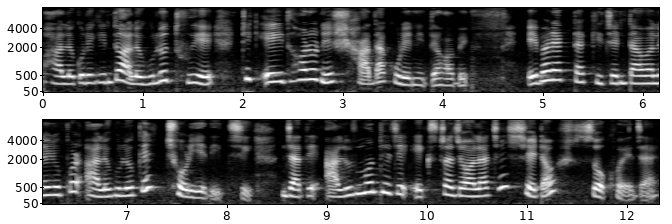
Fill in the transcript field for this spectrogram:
ভালো করে কিন্তু আলুগুলো ধুয়ে ঠিক এই ধরনের সাদা করে নিতে হবে। এবার একটা কিচেন টাওয়ালের উপর আলুগুলোকে ছড়িয়ে দিচ্ছি, যাতে আলুর মধ্যে যে এক্সট্রা জল আছে, সেটাও সোক হয়ে যায়।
